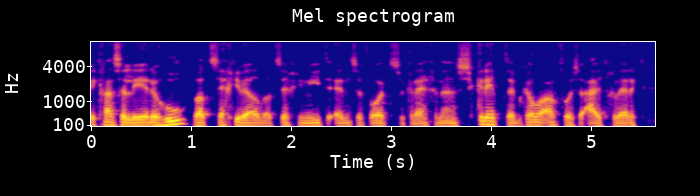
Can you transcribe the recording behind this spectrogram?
Ik ga ze leren hoe, wat zeg je wel, wat zeg je niet, enzovoort. Ze krijgen een script, heb ik allemaal al voor ze uitgewerkt.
